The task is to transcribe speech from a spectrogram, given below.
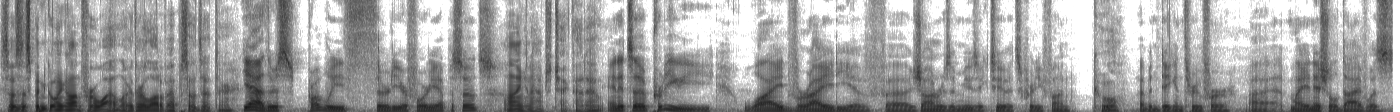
So has this been going on for a while? Are there a lot of episodes out there? yeah, there's probably thirty or forty episodes, I'm gonna have to check that out. and it's a pretty wide variety of uh, genres of music too. It's pretty fun. Cool. I've been digging through for uh, my initial dive was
